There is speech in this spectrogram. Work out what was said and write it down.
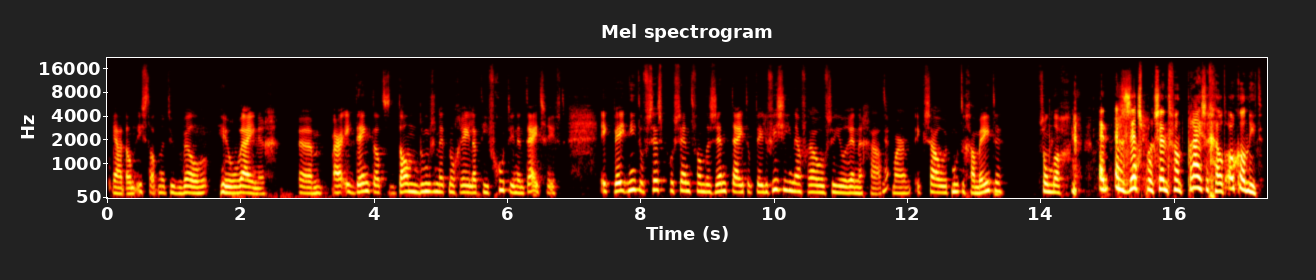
ja, dan is dat natuurlijk wel heel weinig. Ehm, maar ik denk dat dan doen ze het nog relatief goed in een tijdschrift. Ik weet niet of 6% van de zendtijd op televisie naar vrouwen of wielrennen gaat. Ja. Maar ik zou het moeten gaan meten. Zondag. En, en 6% van het prijzengeld ook al niet. 6%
